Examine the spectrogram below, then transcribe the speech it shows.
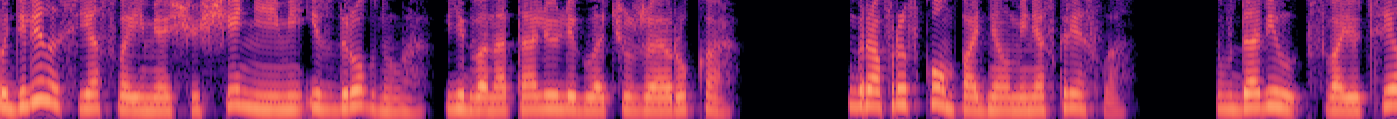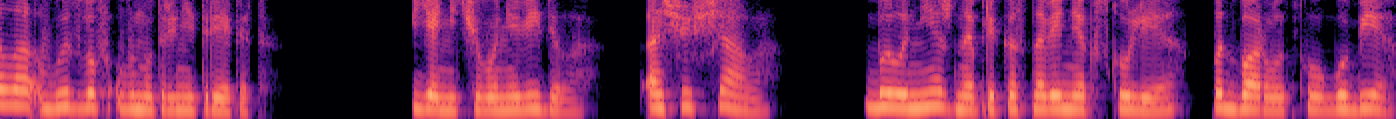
Поделилась я своими ощущениями и вздрогнула, едва на талию легла чужая рука. Граф рывком поднял меня с кресла. Вдавил в свое тело, вызвав внутренний трепет. Я ничего не видела, ощущала. Было нежное прикосновение к скуле, подбородку, губе.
